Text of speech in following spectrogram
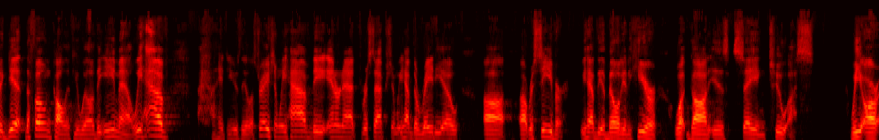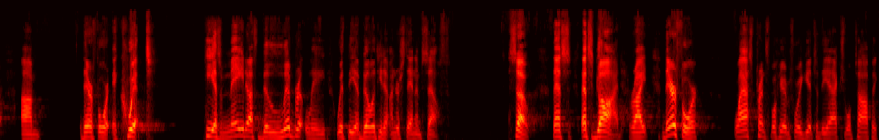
to get the phone call, if you will, or the email. We have, I hate to use the illustration, we have the internet reception, we have the radio uh, uh, receiver. We have the ability to hear what God is saying to us. We are um, therefore equipped. He has made us deliberately with the ability to understand Himself. So that's that's God, right? Therefore, last principle here before we get to the actual topic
